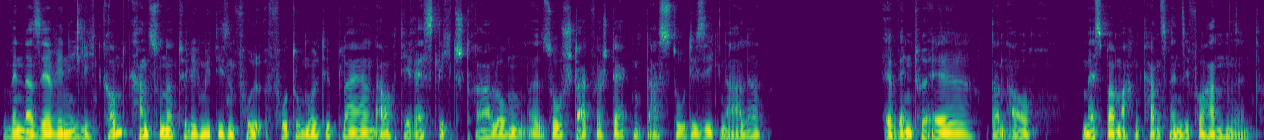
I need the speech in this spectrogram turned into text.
Wenn da sehr wenig Licht kommt, kannst du natürlich mit diesen Fotomultipliern auch die Restlichtstrahlung äh, so stark verstärken, dass du die Signale eventuell dann auch messbar machen kannst, wenn sie vorhanden sind.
